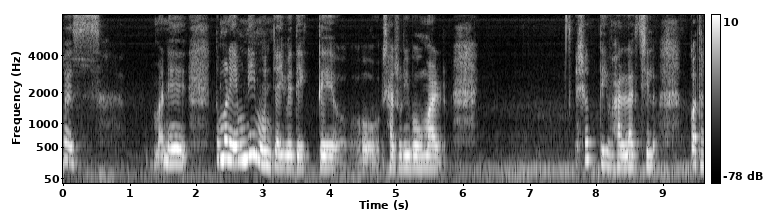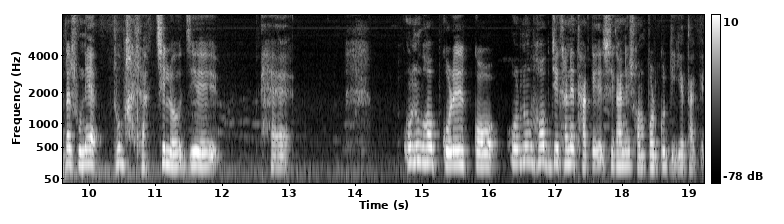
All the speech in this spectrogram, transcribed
ব্যাস। মানে তোমার এমনিই মন চাইবে দেখতে, ও শাশুড়ি বৌমার। সত্যি ভালো লাগছিল। কথাটা শুনে এত ভালো লাগছিল যে হ্যাঁ অনুভব করে ক, অনুভব যেখানে থাকে সেখানে সম্পর্ক টিকে থাকে।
